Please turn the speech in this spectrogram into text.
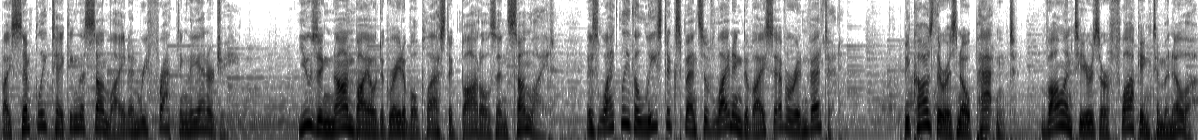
by simply taking the sunlight and refracting the energy. Using non-biodegradable plastic bottles and sunlight is likely the least expensive lighting device ever invented. Because there is no patent, volunteers are flocking to Manila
